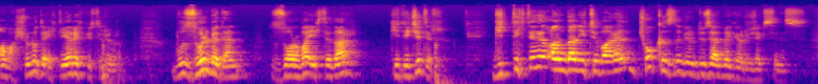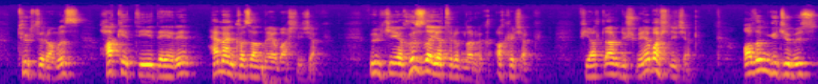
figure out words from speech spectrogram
Ama şunu da ekleyerek bitiriyorum. Bu zulmeden zorba iktidar gidicidir. Gittikleri andan itibaren çok hızlı bir düzelme göreceksiniz. Türk liramız hak ettiği değeri hemen kazanmaya başlayacak. Ülkeye hızla yatırımlar ak- akacak. Fiyatlar düşmeye başlayacak. Alım gücümüz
